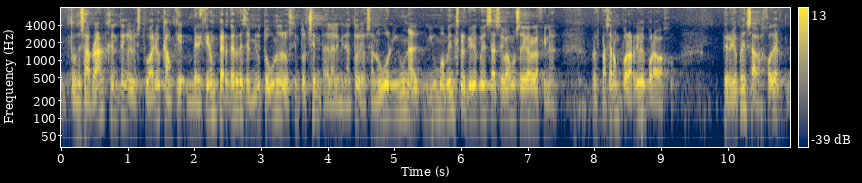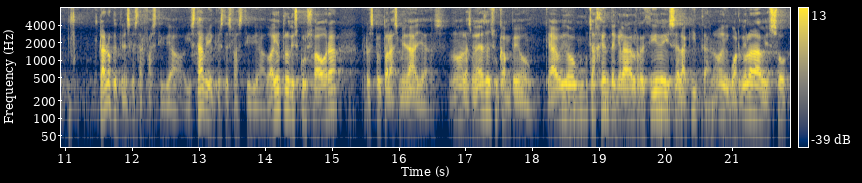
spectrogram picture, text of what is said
Entonces habrá gente en el vestuario que aunque merecieron perder desde el minuto 1 de los 180 de la eliminatoria, o sea, no hubo ni, una, ni un momento en el que yo pensase vamos a llegar a la final. Nos pasaron por arriba y por abajo. Pero yo pensaba, joder, claro que tienes que estar fastidiado y está bien que estés fastidiado. Hay otro discurso ahora respecto a las medallas, ¿no? las medallas del subcampeón, que ha habido mucha gente que la recibe y se la quita, ¿no? y Guardiola la besó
